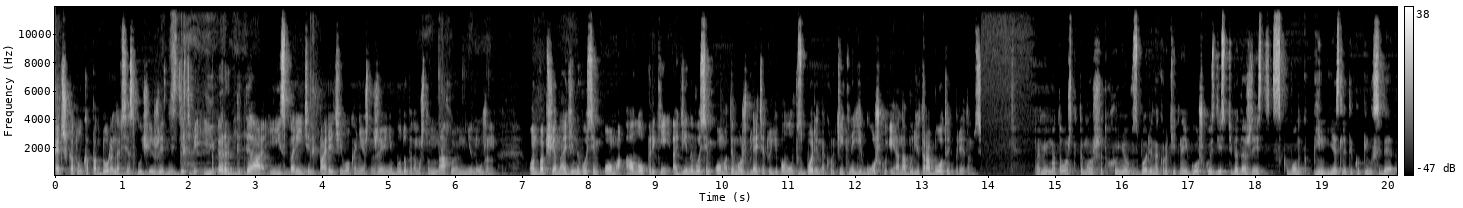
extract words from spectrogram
это шкатулка Пандоры на все случаи жизни. Здесь тебе и РДТА, и испаритель. Парить его, конечно же, я не буду, потому что нахуй он не нужен. Он вообще на 1.8 Ома. Алло, прикинь, 1.8 Ома. Ты можешь, блядь, эту ебалу в сборе накрутить на егошку, и она будет работать при этом. Помимо того, что ты можешь эту хуйню в сборе накрутить на егошку, здесь у тебя даже есть сквонг пин, если ты купил себе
